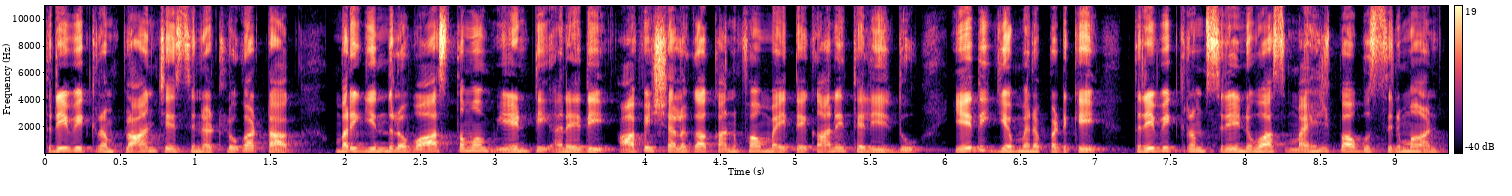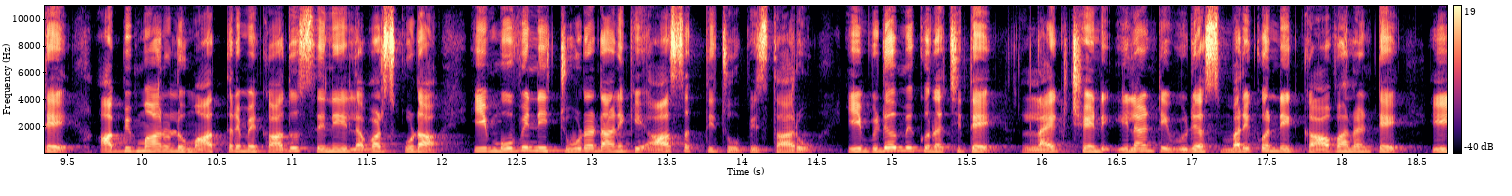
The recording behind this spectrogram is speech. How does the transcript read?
త్రివిక్రమ్ ప్లాన్ చేసినట్లుగా టాక్. మరి ఇందులో వాస్తవం ఏంటి అనేది అఫీషియల్గా కన్ఫర్మ్ అయితే కానీ తెలియదు ఏది ఏమైనప్పటికీ త్రివిక్రమ్ శ్రీనివాస్ మహేష్ బాబు సినిమా అంటే అభిమానులు మాత్రమే కాదు సినీ లవర్స్ కూడా ఈ మూవీని చూడడానికి ఆసక్తి చూపిస్తారు. ఈ వీడియో మీకు నచ్చితే లైక్ చేయండి. ఇలాంటి వీడియోస్ మరికొన్ని కావాలంటే ఈ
